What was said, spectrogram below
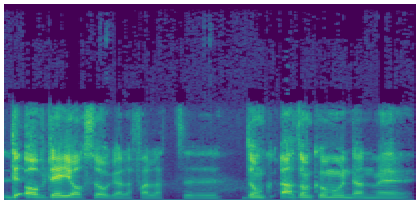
det, av det jag såg i alla fall att, eh, de, att de kom undan med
